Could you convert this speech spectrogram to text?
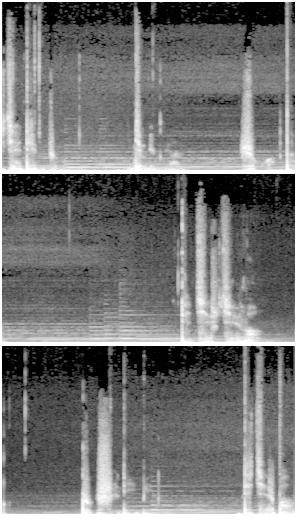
时间停住，你就永远是我的。第七十七封，注视你面。第七十八。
